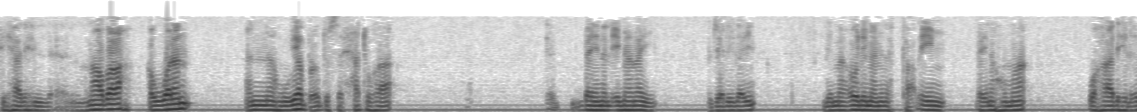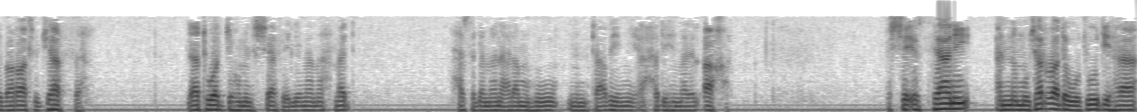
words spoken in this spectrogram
في هذه المناظرة أولا أنه يبعد صحتها بين الإمامين الجليلين لما علم من التعظيم بينهما وهذه العبارات جافة لا توجه من الشافعي الإمام أحمد حسب ما نعلمه من تعظيم أحدهما للآخر. الشيء الثاني أن مجرد وجودها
